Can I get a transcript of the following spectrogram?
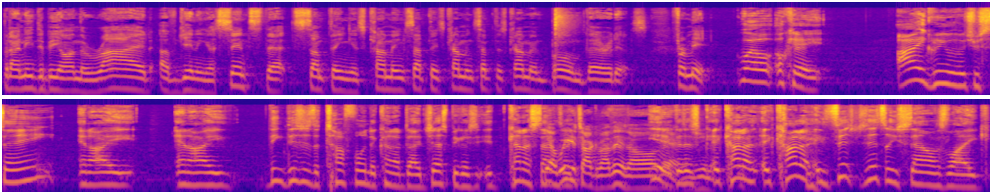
but I need to be on the ride of getting a sense that something is coming, something's coming, something's coming. Boom, there it is. For me. Well, okay, I agree with what you're saying, and I and I think this is the tough one to kind of digest because it kind of sounds. Yeah, we like, could talk about this all Yeah, because it kind of it kind of essentially sounds like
